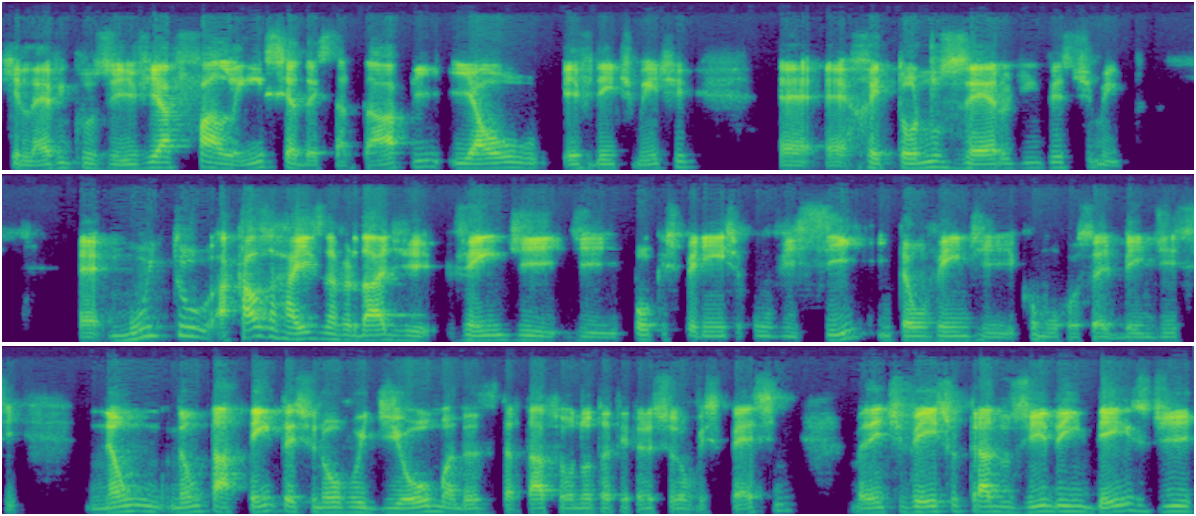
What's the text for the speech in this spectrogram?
que leva inclusive à falência da startup e ao evidentemente é, é, retorno zero de investimento é muito. A causa raiz, na verdade, vem de, de pouca experiência com VC, então vem de, como o José bem disse, não não está atento a esse novo idioma das startups ou não está tentando esse novo espécime, mas a gente vê isso traduzido em desde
